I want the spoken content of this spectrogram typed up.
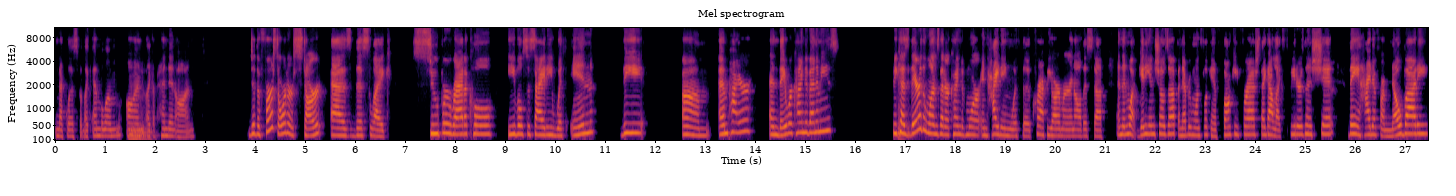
necklace but like emblem on Mhm. like a pendant on. Did the first order start as this like super radical evil society within the um empire and they were kind of enemies? Because they're the ones that are kind of more in hiding with the crappy armor and all this stuff and then what gideon shows up and everyone's looking funky fresh they got like speeders and shit they ain't hiding from nobody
